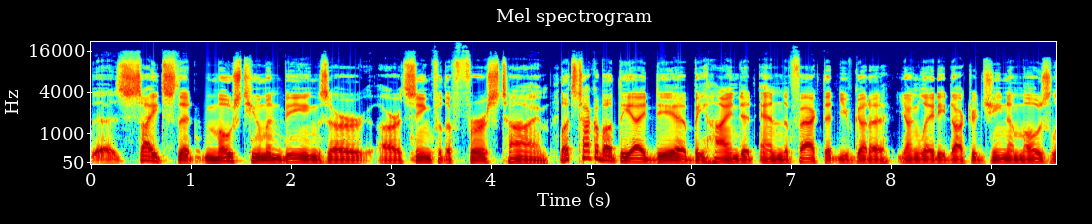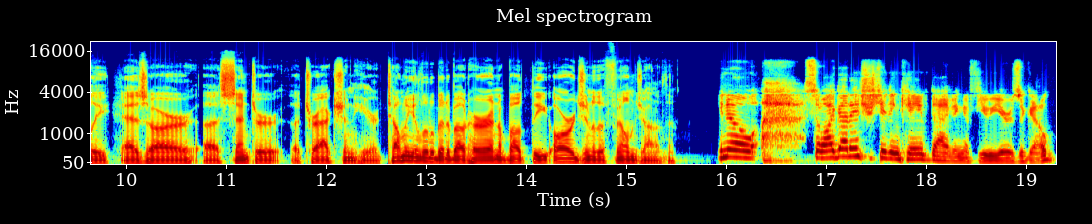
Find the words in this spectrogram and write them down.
uh, sites that most human beings are, are seeing for the first time. Let's talk about the idea behind it and the fact that you've got a young lady, Dr. Gina Moseley, as our uh, center attraction here. Tell me a little bit about her and about the origin of the film, Jonathan. You know, so I got interested in cave diving a few years ago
